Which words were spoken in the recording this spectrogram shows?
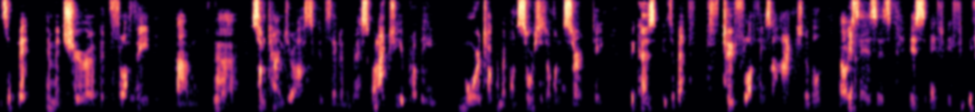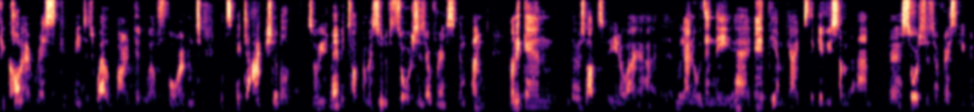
It's a bit immature, a bit fluffy. Um, uh, sometimes you're asked to consider the risk. Well, actually, you're probably more talking about on sources of uncertainty because it's a bit too fluffy. It's not actionable. I always yeah. say is, is, is if, if, if you call it a risk, it means it's well bounded, well formed, it's, it's actionable. So you maybe talking about sort of sources of risk. And, and, and again, there's lots, you know, I, I know within the uh, APM guidance, they give you some um, uh, sources of risk you can,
